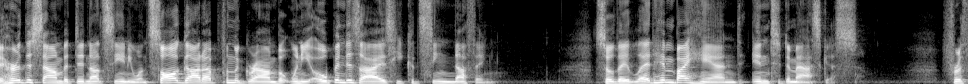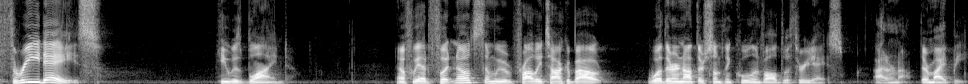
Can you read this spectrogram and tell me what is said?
They heard the sound but did not see anyone. Saul got up from the ground, but when he opened his eyes, he could see nothing. So they led him by hand into Damascus. For three days, he was blind. Now, if we had footnotes, then we would probably talk about whether or not there's something cool involved with three days. I don't know. There might be.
